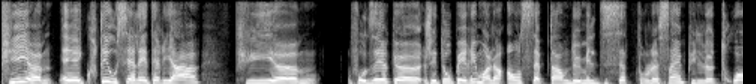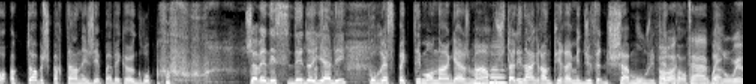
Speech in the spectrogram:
Puis, euh, écouter aussi à l'intérieur. Puis, il faut dire que j'ai été opérée, moi, le 11 septembre 2017 pour le sein. Puis, le 3 octobre, je partais en Égypte avec un groupe. J'avais décidé de y aller pour respecter mon engagement. Puis, je suis allée dans la Grande Pyramide. J'ai fait du chameau. J'ai fait Oh, bon, ouais.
